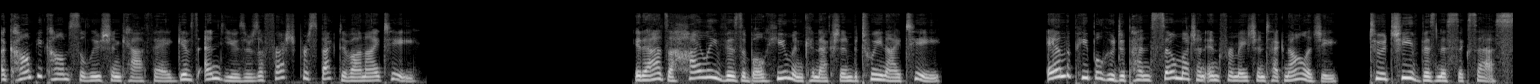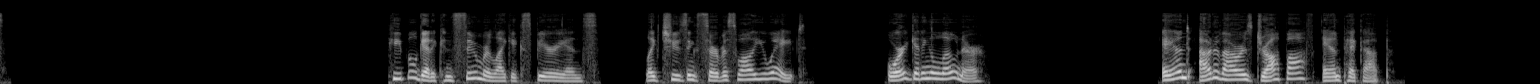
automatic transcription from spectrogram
A CompuCom Solution Cafe gives end users a fresh perspective on IT. It adds a highly visible human connection between IT and the people who depend so much on information technology to achieve business success. People get a consumer-like experience, like choosing service while you wait, or getting a loaner, and out-of-hours drop-off and pickup.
